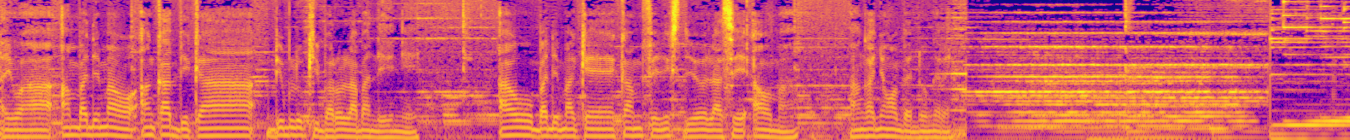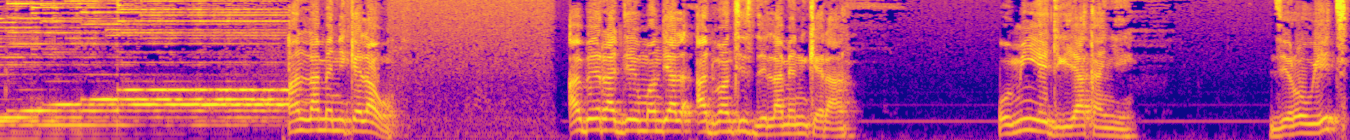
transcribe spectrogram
ayiwa an badenmaw an ka bi ka bibulu kibaro laban de ye nin ye aw bademakɛ kam feliksi de y'o lase aw ma an ka ɲɔgɔn bɛn dongɛrɛ an lamɛnnikɛlaw a bɛ radio mondial adventiste de lamɛnni kɛra o min ye jigiya kan ye 08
